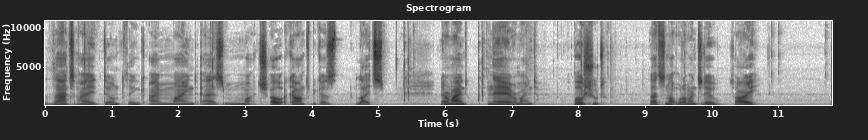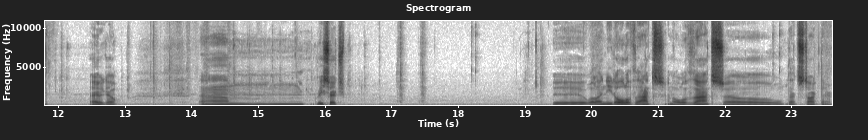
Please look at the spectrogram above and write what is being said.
That I don't think I mind as much. Oh, I can't because lights. Never mind. Never mind. Oh, shoot. That's not what I meant to do. Sorry. There we go. Um, research. Uh, well, I need all of that and all of that, so let's start there.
